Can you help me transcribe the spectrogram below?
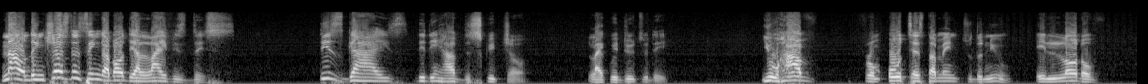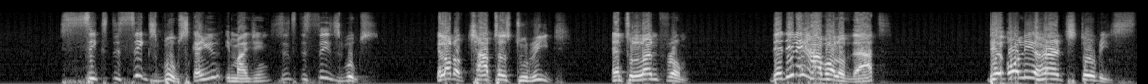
Now, the interesting thing about their life is this these guys didn't have the scripture like we do today. You have from Old Testament to the New a lot of 66 books. Can you imagine? 66 books. A lot of chapters to read and to learn from. They didn't have all of that. They only heard stories.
